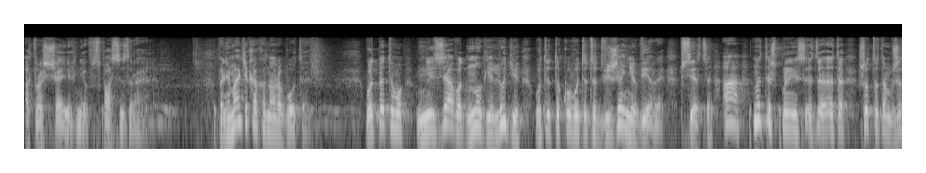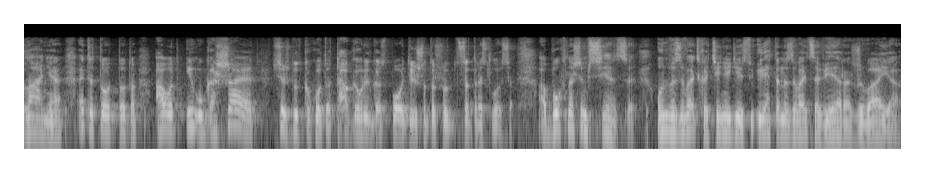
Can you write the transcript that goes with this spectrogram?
отвращая их гнев, спас Израиль. Понимаете, как оно работает? Вот поэтому нельзя, вот многие люди, вот это такое вот это движение веры в сердце, а, ну это ж мысль, это, это что-то там желание, это то, то, то. А вот и угошает, все ждут какого-то, так говорит Господь, или что-то, что сотряслось. А Бог в нашем сердце, Он вызывает хотение действий. И это называется вера живая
